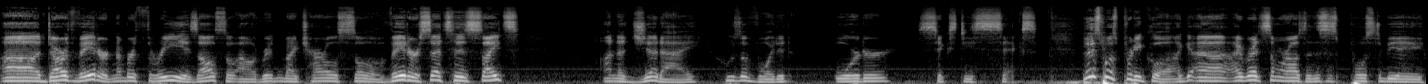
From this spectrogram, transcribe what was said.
Uh, Darth Vader, number 3, is also out, written by Charles Soule. Vader sets his sights on a Jedi who's avoided Order 66. This was pretty cool. I, uh, I read somewhere else that this is supposed to be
